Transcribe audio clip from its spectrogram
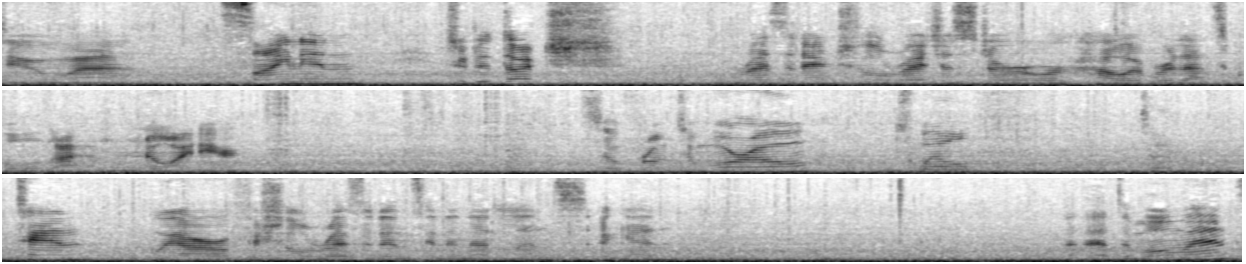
to uh, sign in to the Dutch residential register or however that's called. I have no idea. So from tomorrow, 12 Ten. 10, we are official residents in the Netherlands again. But at the moment,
